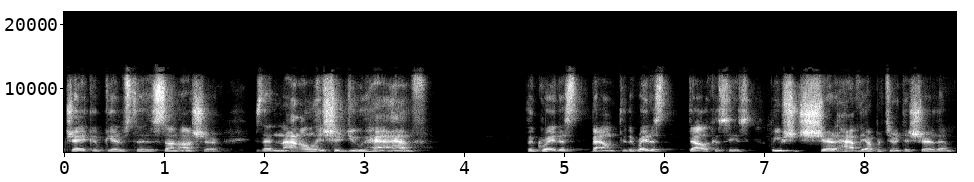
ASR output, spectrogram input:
Jacob gives to his son Asher, is that not only should you have the greatest bounty, the greatest delicacies, but you should share, have the opportunity to share them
